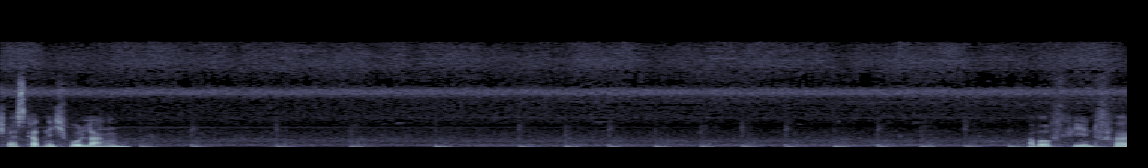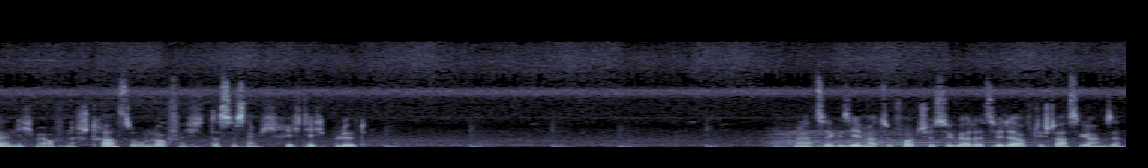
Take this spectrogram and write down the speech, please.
Ich weiß gerade nicht, wo lang. Aber auf jeden Fall nicht mehr auf einer Straße rumlaufen. Ich, das ist nämlich richtig blöd. Man hat es ja gesehen, man hat sofort Schüsse gehört, als wir da auf die Straße gegangen sind.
